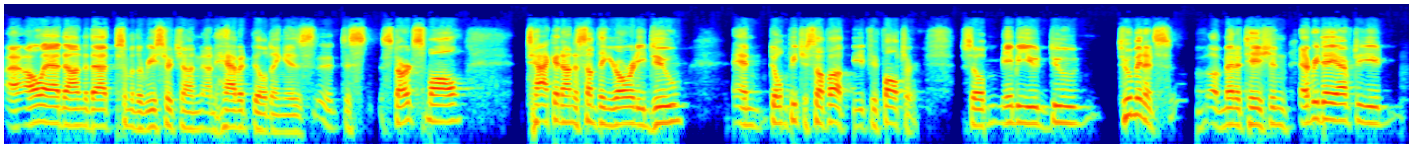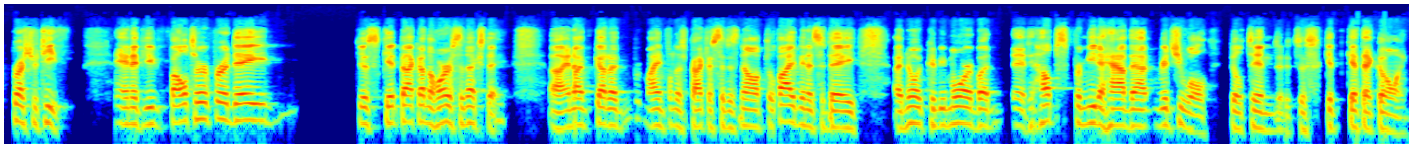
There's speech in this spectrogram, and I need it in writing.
I'll add on to that some of the research on, on habit building is uh, to start small tack it onto something you already do and don't beat yourself up if you falter. So maybe you do two minutes of meditation every day after you brush your teeth. And if you falter for a day, just get back on the horse the next day. Uh, and I've got a mindfulness practice that is now up to five minutes a day. I know it could be more, but it helps for me to have that ritual built in to just get, get that going.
